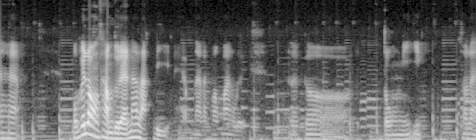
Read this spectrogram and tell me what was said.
นะฮะ ผมไปลองทำดูแลน่ารักดีนะครับ น่ารักมาก ๆ เลย แล้วก็ตรงนี้อีกเท่าไหร่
